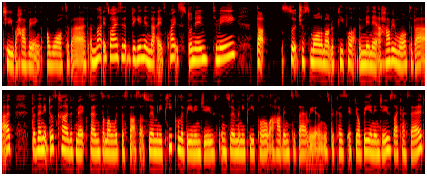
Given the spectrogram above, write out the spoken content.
to having a water birth. And that is why I said at the beginning that it's quite stunning to me that such a small amount of people at the minute are having water birth. But then it does kind of make sense along with the stats that so many people are being induced and so many people are having cesareans. Because if you're being induced, like I said,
